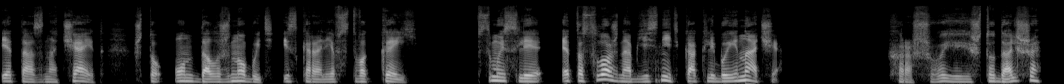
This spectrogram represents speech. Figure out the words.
Это означает, что он должно быть из королевства Кей. В смысле, это сложно объяснить как-либо иначе. Хорошо, и что дальше?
